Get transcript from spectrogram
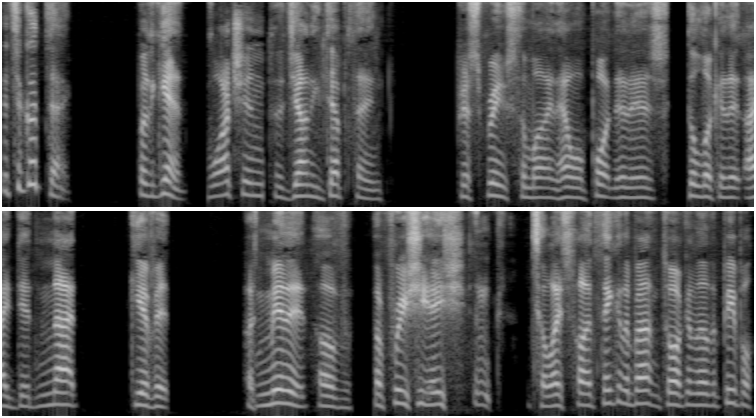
it's a good thing. But again, watching the Johnny Depp thing just brings to mind how important it is to look at it. I did not give it a minute of appreciation until I started thinking about and talking to other people.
